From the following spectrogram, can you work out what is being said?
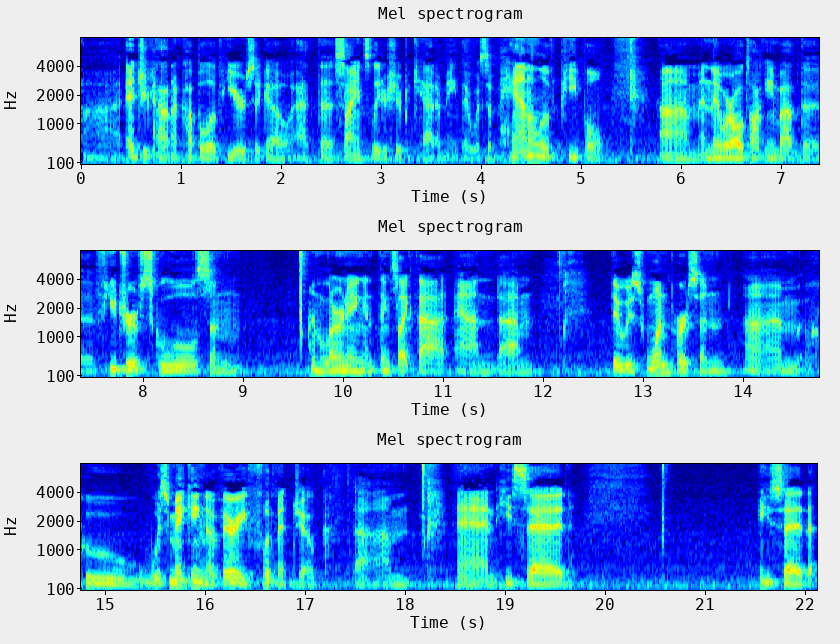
uh, EDUCON a couple of years ago at the Science Leadership Academy. There was a panel of people, um, and they were all talking about the future of schools and and learning and things like that. And um, there was one person um, who was making a very flippant joke, um, and he said, he said,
